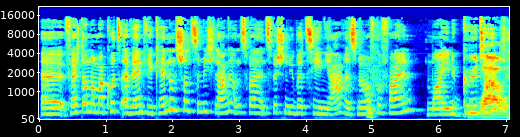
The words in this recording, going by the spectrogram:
Äh, vielleicht auch noch mal kurz erwähnt, wir kennen uns schon ziemlich lange und zwar inzwischen über zehn Jahre, ist mir aufgefallen. Meine Güte. Wow.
